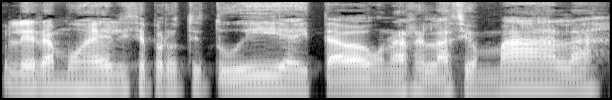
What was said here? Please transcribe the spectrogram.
él era mujer y se prostituía y estaba en una relación mala.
